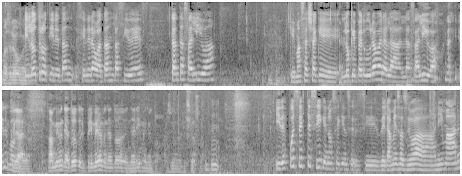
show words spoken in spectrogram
más en la boca. El otro tiene tan, generaba tanta acidez, tanta saliva, Que más allá que lo que perduraba era la, la saliva. en el boca. Claro. A mí me encantó, el primero me encantó, el nariz me encantó, ha sido delicioso. Y después este sí, que no sé quién se- si de la mesa se va a animar.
